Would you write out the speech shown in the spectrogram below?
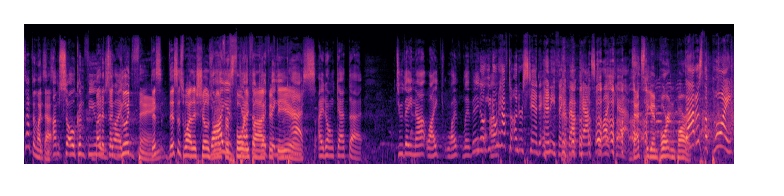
Something like that. I'm so confused. But it's a like, good thing. This this is why this show's Why run for is death 45, a good 50 thing in years. cats? I don't get that. Do they not like li- living? No, you don't have to understand anything about cats to like cats. That's the important part. That is the point.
